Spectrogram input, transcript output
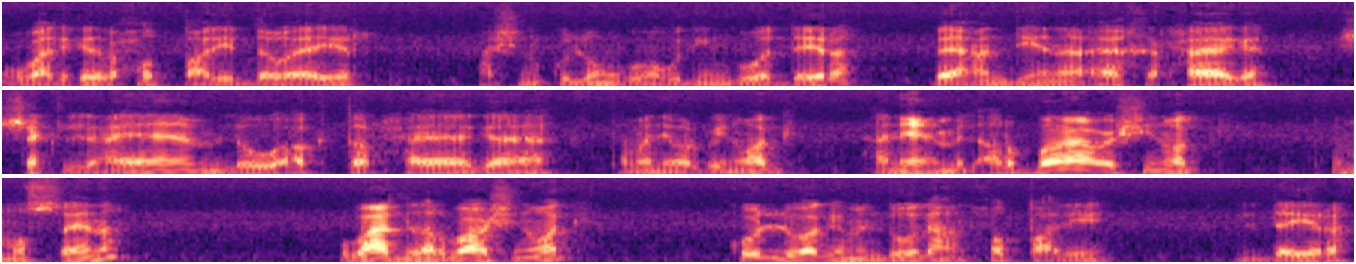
وبعد كده بحط عليه الدوائر عشان كلهم جو موجودين جوه الدايرة. بقى عندي هنا آخر حاجة الشكل العام اللي هو أكتر حاجة تمانية وأربعين وجه. هنعمل أربعة وعشرين وجه في النص هنا. وبعد الأربعة وعشرين وجه كل وجه من دول هنحط عليه الدايرة.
